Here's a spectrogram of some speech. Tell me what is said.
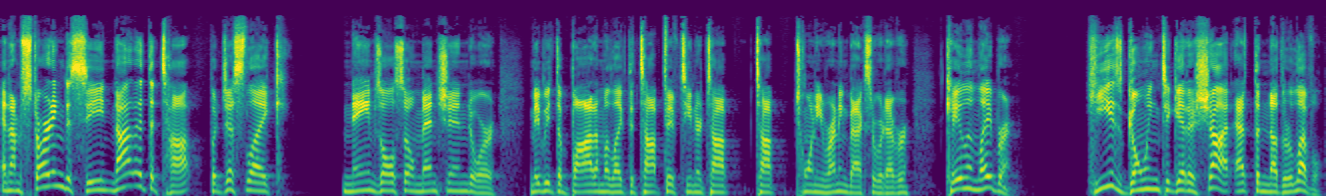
And I'm starting to see not at the top, but just like names also mentioned or maybe at the bottom of like the top 15 or top top 20 running backs or whatever, Khalan Laborn. He is going to get a shot at the another level.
